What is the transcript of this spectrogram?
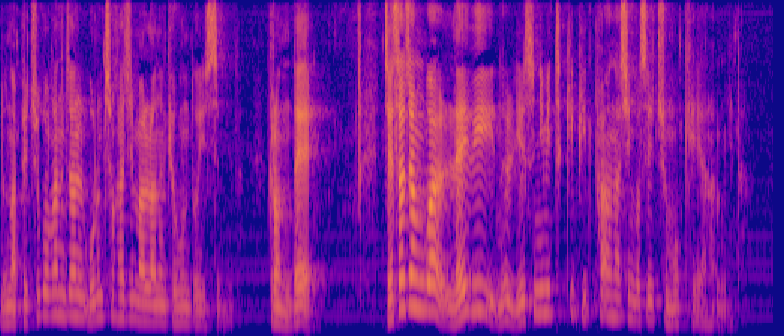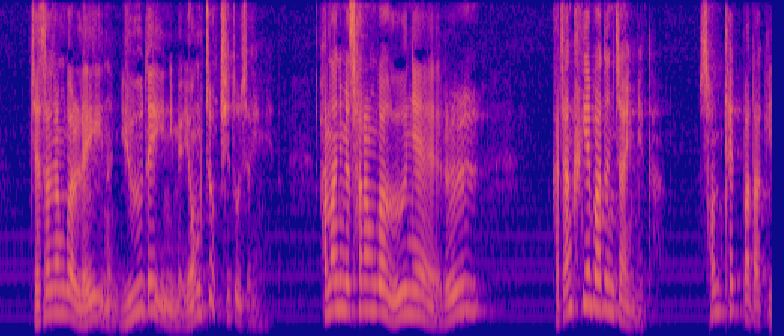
눈앞에 죽어가는 자를 모른 척하지 말라는 교훈도 있습니다. 그런데 제사장과 레위인을 예수님이 특히 비판하신 것에 주목해야 합니다. 제사장과 레위인은 유대인이며 영적 지도자입니다. 하나님의 사랑과 은혜를 가장 크게 받은 자입니다. 선택받았기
